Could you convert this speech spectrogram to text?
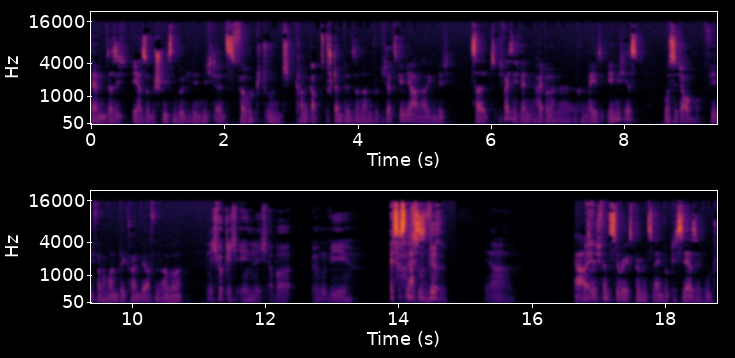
ähm, dass ich eher so beschließen würde, den nicht als verrückt und krank abzustempeln, sondern wirklich als genial eigentlich. Ist halt, ich weiß nicht, wenn Hyper Maze ähnlich ist, muss ich da auch auf jeden Fall nochmal einen Blick reinwerfen, aber. Nicht wirklich ähnlich, aber irgendwie. Es ist nicht so wirr. Ja. Ja, also bei, ich finde Stereo Experiments Lane wirklich sehr, sehr gut.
